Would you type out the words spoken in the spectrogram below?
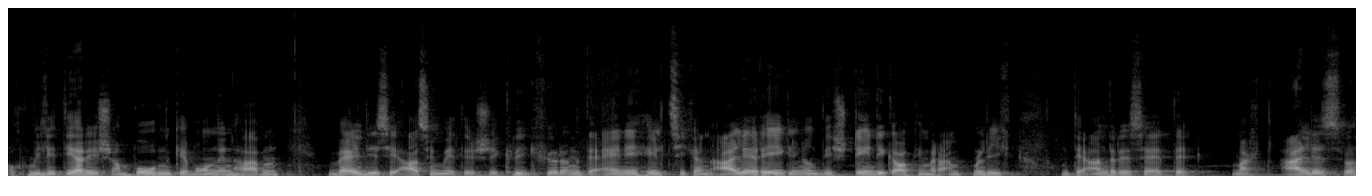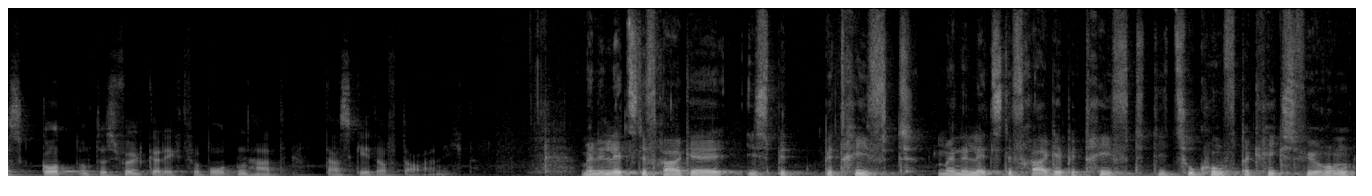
auch militärisch am Boden gewonnen haben, weil diese asymmetrische Kriegführung, der eine hält sich an alle Regeln und ist ständig auch im Rampenlicht und die andere Seite macht alles, was Gott und das Völkerrecht verboten hat, das geht auf Dauer nicht. Meine letzte Frage ist, betrifft, meine letzte Frage betrifft die Zukunft der Kriegsführung.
